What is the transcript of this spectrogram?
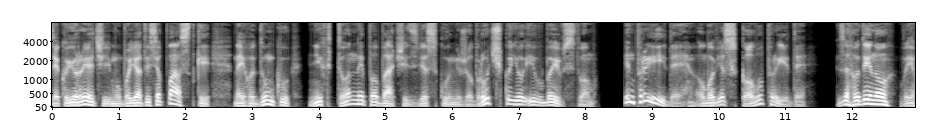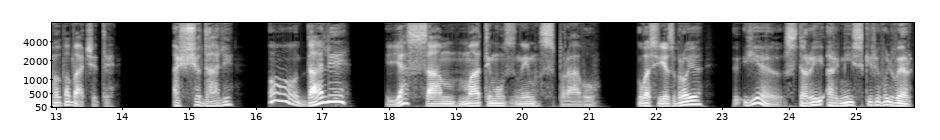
з якої речі йому боятися пастки. На його думку, ніхто не побачить зв'язку між обручкою і вбивством. Він прийде, обов'язково прийде. За годину ви його побачите. А що далі? О, далі я сам матиму з ним справу. У вас є зброя? Є старий армійський револьвер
